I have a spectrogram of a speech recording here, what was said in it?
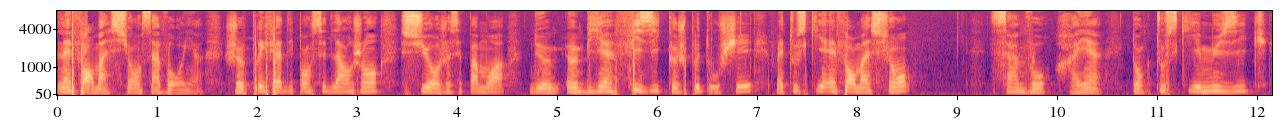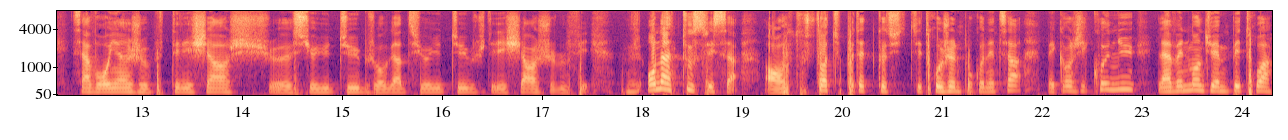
l'information, ça vaut rien. Je préfère dépenser de l'argent sur, je sais pas moi, un bien physique que je peux toucher, mais tout ce qui est information, ça vaut rien. Donc tout ce qui est musique, ça vaut rien. Je télécharge euh, sur YouTube, je regarde sur YouTube, je télécharge, je le fais. On a tous fait ça. Alors toi, peut-être que tu es trop jeune pour connaître ça, mais quand j'ai connu l'avènement du MP3,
